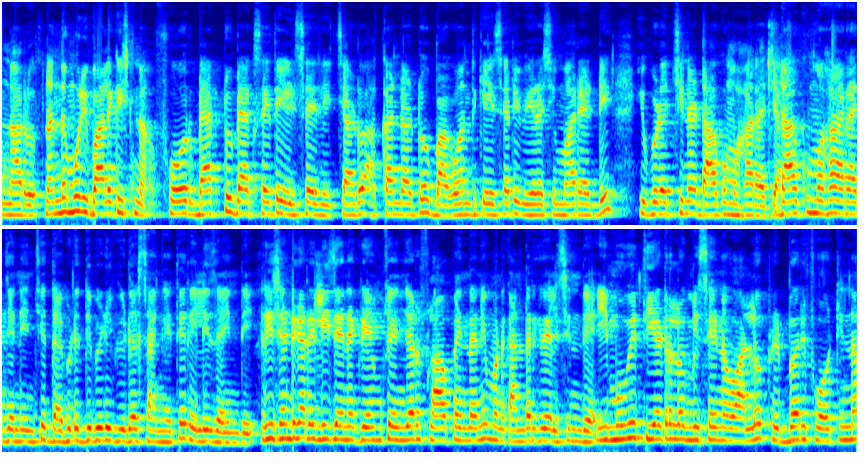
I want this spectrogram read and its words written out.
ఉన్నారు. Nandamuri Balakrishna four back to backs అయితే ఇడిసైజ్ ఇచ్చాడు. అఖండ టు భగవంత్ కేసరి వీరసింహారెడ్డి ఇప్పుడు వచ్చిన డాకు మహారాజా. డాకు మహారాజా నుంచి దబిడి దిబిడి వీడియో సాంగ్ అయితే రిలీజ్ అయింది. రీసెంట్గా రిలీజ్ అయిన గేమ్ చేంజర్ ఫ్లాప్ అయిందని మనకు అందరికి తెలిసిందే. ఈ మూవీ థియేటర్లో మిస్ అయిన వాళ్ళు ఫిబ్రవరి ఫోర్టీన్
